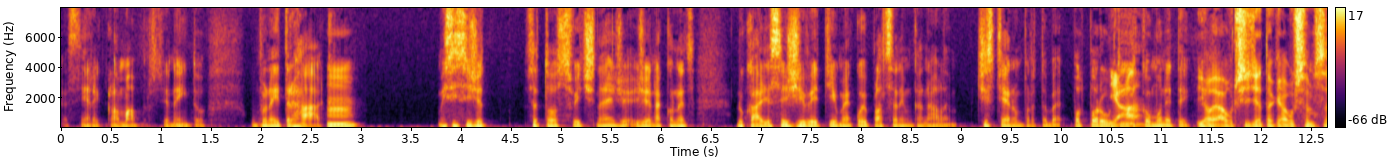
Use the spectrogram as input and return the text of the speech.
jasně reklama, prostě není to úplný trhák. Mm. Myslíš si, že se to switchne, že, že nakonec dokáže se živit tím jako i placeným kanálem? Čistě jenom pro tebe. Podporou té komunity. Jo, já určitě, tak já už jsem se,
